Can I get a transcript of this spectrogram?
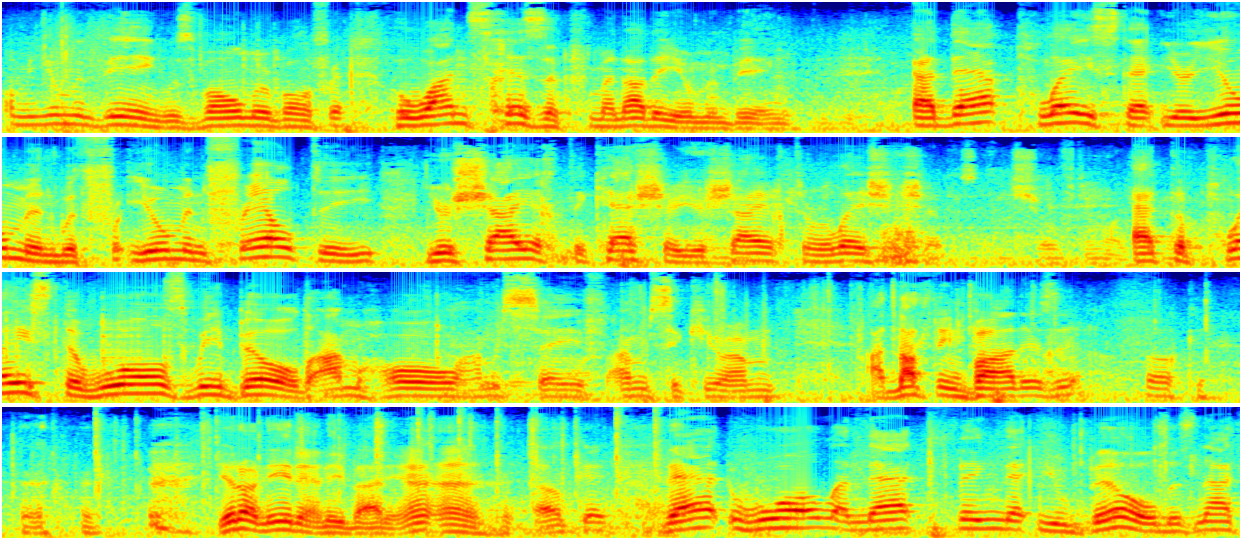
I'm a human being who's vulnerable, and fra- who wants chizuk from another human being. At that place that you're human with fr- human frailty, you're shaykh to kesher, you're shaykh to relationships. At the place, the walls we build, I'm whole, I'm safe, I'm secure, I'm, uh, nothing bothers it. Okay. you don't need anybody. Uh-uh. Okay. That wall and that thing that you build is not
